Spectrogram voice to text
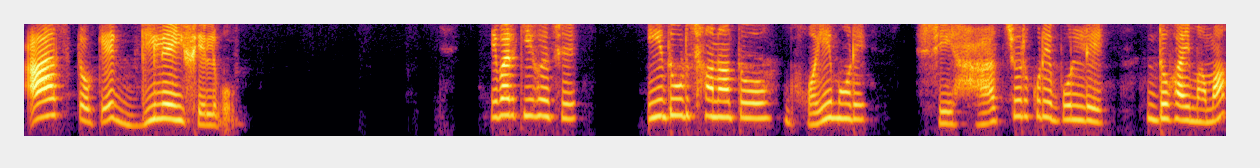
আজ তোকে গিলেই ফেলব। এবার কি হয়েছে? ইঁদুর ছানা তো ভয়ে মরে। সে হাত জোর করে বললে, দোহাই মামা,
